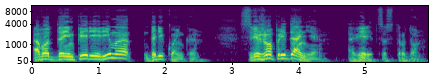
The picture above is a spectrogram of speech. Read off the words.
«А вот до империи Рима далеконько. Свежо предание, а верится с трудом»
